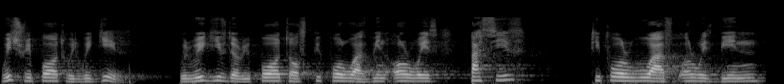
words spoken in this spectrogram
Which report will we give? Will we give the report of people who have been always passive, people who have always been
